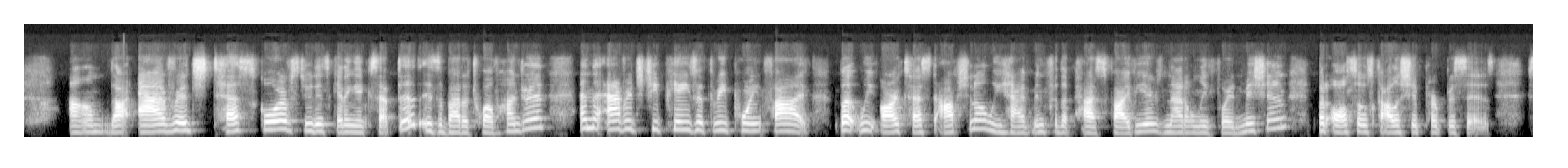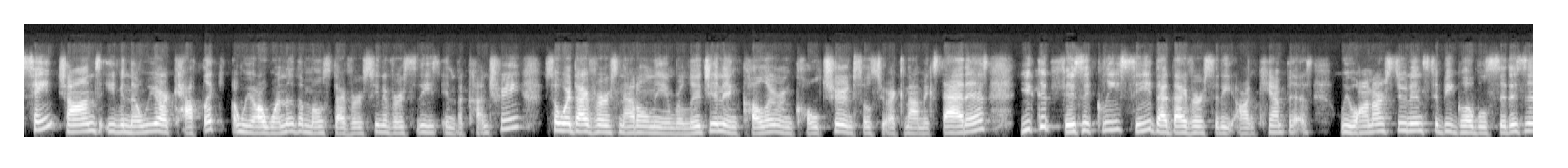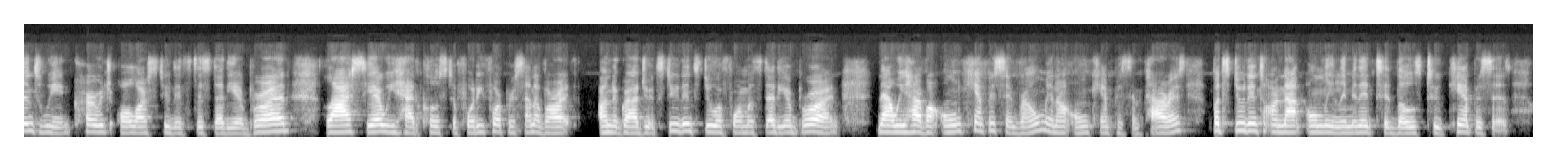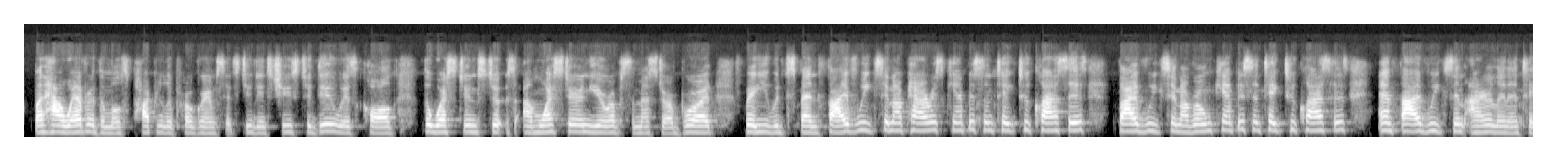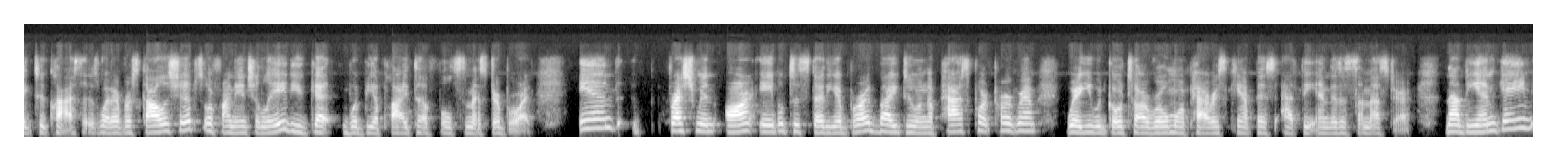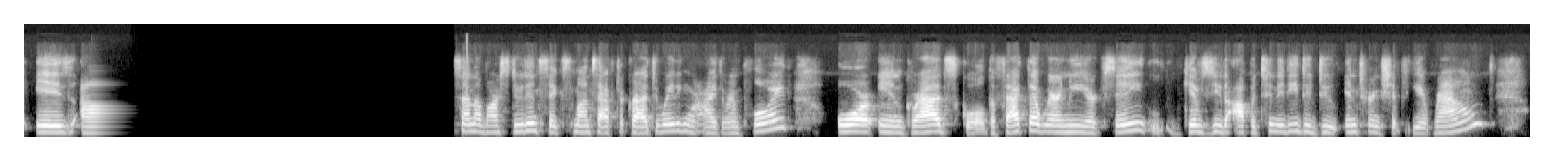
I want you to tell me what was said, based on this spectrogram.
Um, the average test score of students getting accepted is about a 1200 and the average GPA is a 3.5 but we are test optional. We have been for the past five years, not only for admission, but also scholarship purposes. St. John's, even though we are Catholic, we are one of the most diverse universities in the country. So we're diverse not only in religion and color and culture and socioeconomic status, you could physically see that diversity on campus. We want our students to be global citizens. We encourage all our students to study abroad. Last year, we had close to 44% of our undergraduate students do a form of study abroad. Now we have our own campus in Rome and our own campus in Paris, but students are not only limited to those two campuses. But however, the most popular programs that students choose to do is called the Western, um, Western Europe Semester Abroad, where you would spend five weeks in our Paris campus and take two classes, five weeks in our Rome campus and take two classes, and five weeks in Ireland and take two classes. Whatever scholarships or financial aid you get would be applied to a full semester abroad. And freshmen are able to study abroad by doing a passport program where you would go to our Rome or Paris campus at the end of the semester. Now the end game is um, of our students six months after graduating were either employed or in grad school. The fact that we're in New York City gives you the opportunity to do internships year round.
